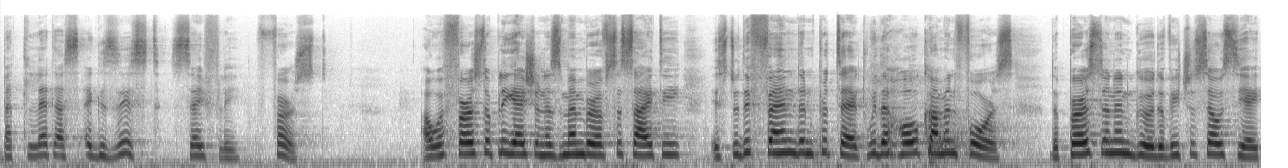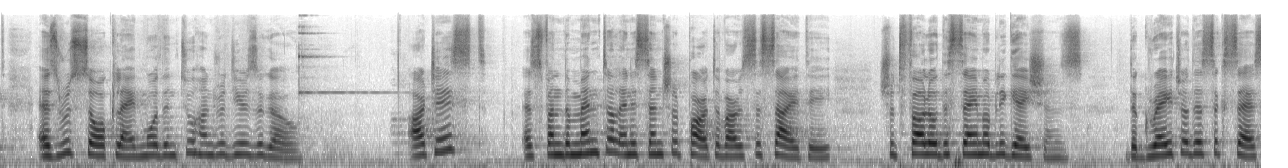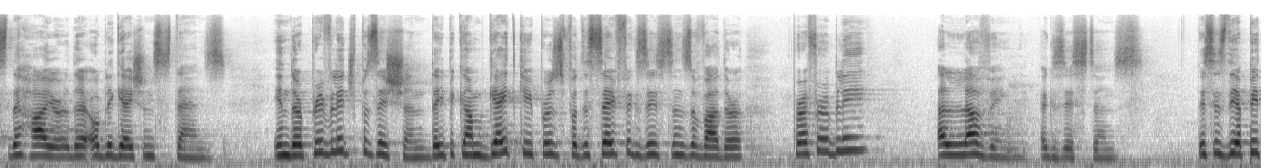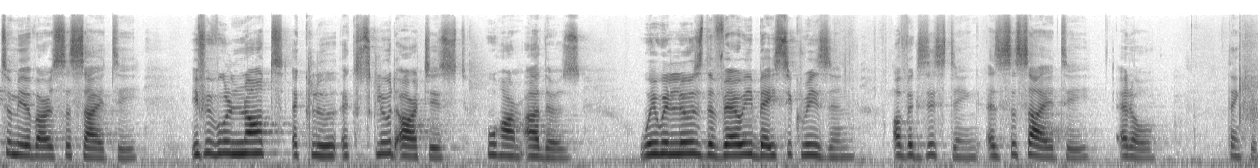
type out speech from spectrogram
but let us exist safely first. Our first obligation as member of society is to defend and protect with the whole common force the person and good of each associate, as Rousseau claimed more than 200 years ago. Artists, as fundamental and essential part of our society, should follow the same obligations. The greater the success, the higher their obligation stands. In their privileged position, they become gatekeepers for the safe existence of others, preferably a loving existence. This is the epitome of our society. If we will not exclude artists who harm others, we will lose the very basic reason of existing as society at all. Thank you.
